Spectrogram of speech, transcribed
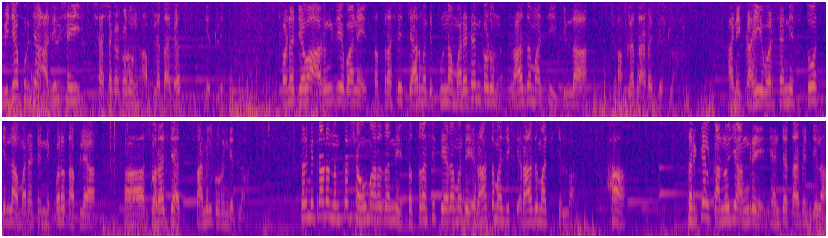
विजापूरच्या आदिलशाही शासकाकडून आपल्या ताब्यात घेतले. पण जेव्हा औरंगजेबाने सतराशे चारमध्ये पुन्हा मराठ्यांकडून राजमाची किल्ला आपल्या ताब्यात घेतला आणि काही वर्षांनीच तोच किल्ला मराठ्यांनी परत आपल्या स्वराज्यात सामील करून घेतला. तर मित्रांनो नंतर शाहू महाराजांनी सतराशे तेरामध्ये राजमाजी राजमाजी किल्ला हा सरकेल कान्होजी आंग्रे यांच्या ताब्यात दिला.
